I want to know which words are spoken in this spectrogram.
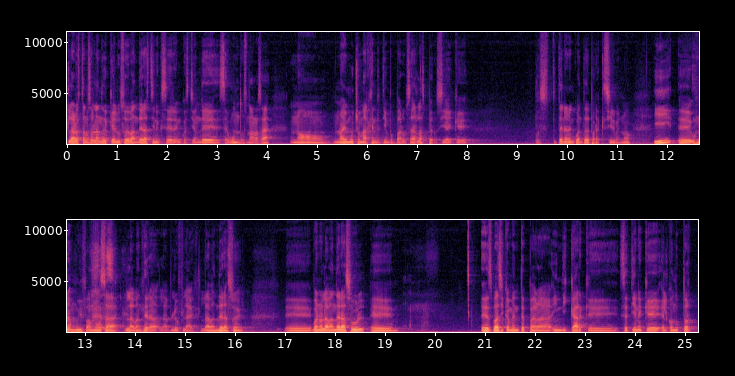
claro, estamos hablando de que el uso de banderas tiene que ser en cuestión de segundos, ¿no? O sea, no, no hay mucho margen de tiempo para usarlas, pero sí hay que, pues, tener en cuenta de para qué sirven, ¿no? Y eh, una muy famosa, la bandera, la blue flag, la bandera azul. Eh, bueno, la bandera azul eh, es básicamente para indicar que se tiene que, el conductor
